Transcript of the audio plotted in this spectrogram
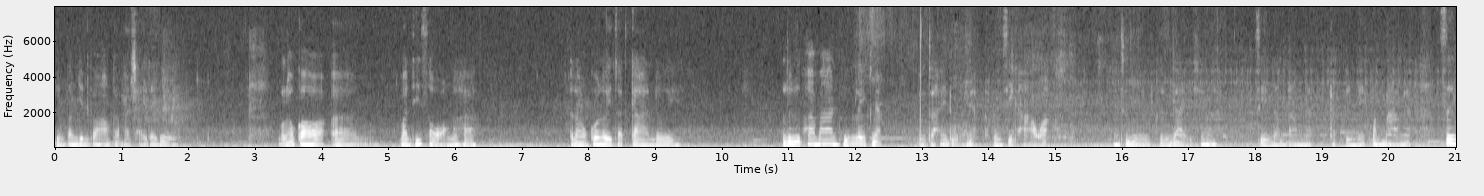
ถึงตอนเย็นก็เอากลับมาใช้ได้เลย แล้วก็ วันที่สองนะคะ เราก็เลยจัดการเลยหรือผ้าม่านผืนเล็กเนี่ยมันจะให้ดูเนี่ยเป็นสีขาวอะ่ะ มันจะมีผืนใหญ่ใช่ไหมสีดำๆเนี่ยกับผืนเล็กบางๆเนี่ยซึ่ง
